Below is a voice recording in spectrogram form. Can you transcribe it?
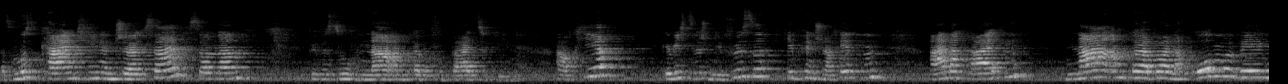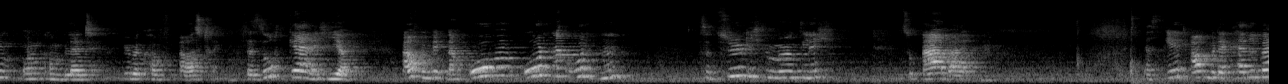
Das muss kein Clean and Jerk sein, sondern wir versuchen nah am Körper vorbeizugehen. Auch hier Gewicht zwischen die Füße, Hip Hinge nach hinten, einmal greifen, nah am Körper nach oben bewegen und komplett über Kopf ausstrecken. Versucht gerne hier auf dem Weg nach oben und nach unten so zügig wie möglich zu arbeiten. Es geht auch mit der Kettlebell.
